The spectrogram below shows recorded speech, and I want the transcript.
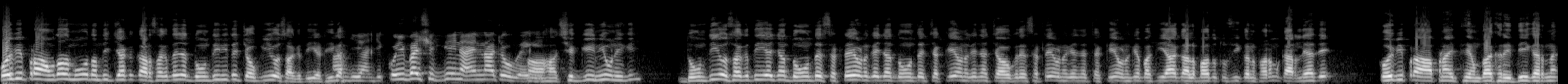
ਕੋਈ ਵੀ ਭਰਾ ਆਉਂਦਾ ਮੂੰਹ ਦੰਦੀ ਚੈੱਕ ਕਰ ਸਕਦੇ ਜੇ ਦੋਂਦੀ ਨਹੀਂ ਤੇ ਚੌਗੀ ਹੋ ਸਕਦੀ ਹੈ ਠੀਕ ਆ? ਹਾਂਜੀ ਹਾਂਜੀ। ਕੋਈ ਬਈ ਛਿੱਗੀ ਨਾ ਇਹਨਾਂ ਚ ਹੋਵੇਗੀ। ਹਾਂ ਹਾਂ ਛਿੱਗੀ ਨਹੀਂ ਹੋਣੀਗੀ। ਦੋਂਦੀ ਹੋ ਸਕਦੀ ਹੈ ਜਾਂ ਦੋਂਦ ਦੇ ਸੱਟੇ ਹੋਣਗੇ ਜਾਂ ਦੋਂਦ ਦੇ ਚੱਕੇ ਹੋਣਗੇ ਜਾਂ ਚੌਕ ਦੇ ਸੱਟੇ ਹੋਣਗੇ ਜਾਂ ਚੱਕੇ ਹੋਣਗੇ। ਬਾਕੀ ਆਹ ਗੱਲਬਾਤ ਤੁਸੀਂ ਕਨਫਰਮ ਕਰ ਲਿਆ ਜੇ। ਕੋਈ ਵੀ ਭਰਾ ਆਪਣਾ ਇੱਥੇ ਆਉਂਦਾ ਖਰੀਦੀ ਕਰਨ।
